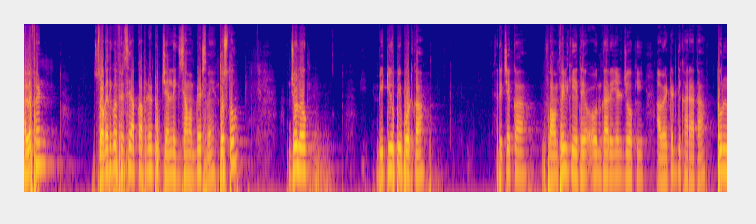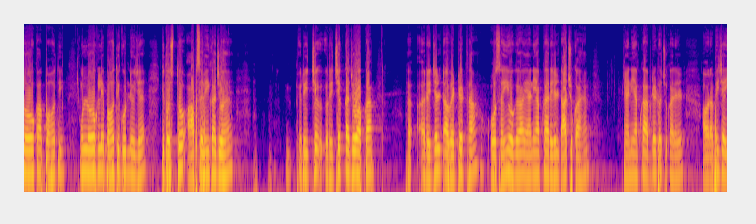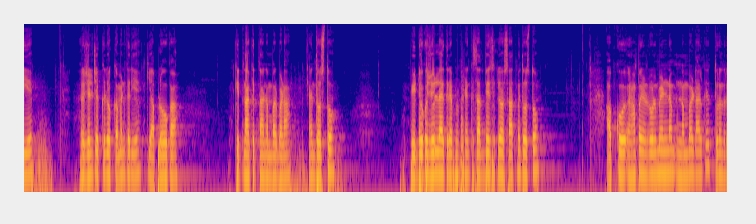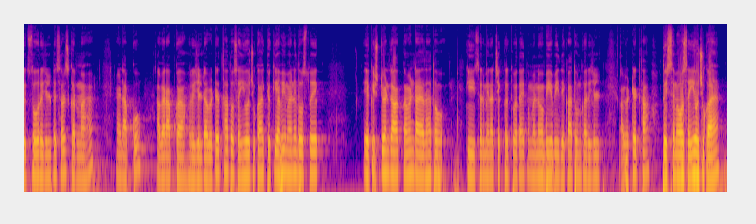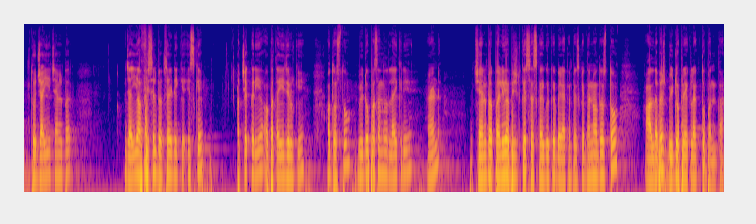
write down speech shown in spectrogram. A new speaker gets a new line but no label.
Hello friend, स्वागत है फिर से आपका अपने यूट्यूब चैनल एग्ज़ाम अपडेट्स में। दोस्तों, जो लोग बीटीयूपी बोर्ड का, रिचेक का फॉर्म फिल किए थे और उनका रिज़ल्ट जो कि अवेटेड दिखा रहा था तो उन लोगों का बहुत ही, उन लोगों के लिए बहुत ही गुड न्यूज़ है कि दोस्तों, आप सभी का जो है, रिचेक रिचेक का जो आपका रिज़ल्ट अवेटेड था, वो सही हो गया, यानी आपका रिज़ल्ट आ चुका है, यानी आपका अपडेट हो चुका है रिज़ल्ट, और अभी जाइए रिज़ल्ट चेक करिए कमेंट करिए कि आप लोगों का कितना कितना नंबर बढ़ा। एंड दोस्तों, वीडियो को ज़रूर लाइक करिए, अपने फ्रेंड के साथ भेज सके और साथ में दोस्तों, आपको यहाँ पर इनरोलमेंट नंबर डाल के तुरंत सो रिज़ल्ट पे सर्च करना है। एंड आपको, अगर आपका रिज़ल्ट अवेटेड था तो सही हो चुका है, क्योंकि अभी मैंने दोस्तों एक एक स्टूडेंट का कमेंट आया था तो कि सर मेरा चेक करके बताइए तो मैंने अभी अभी देखा तो उनका रिज़ल्ट अवेटेड था तो इस समय वो सही हो चुका है। तो जाइए चैनल पर जाइए ऑफिशियल वेबसाइट इसके और चेक करिए और बताइए ज़रूर कि और दोस्तों, वीडियो पसंद हो तो लाइक करिए एंड चैनल पर पहली बार विज़िट के सब्सक्राइब करके बेल आइकन प्रेस करिए। धन्यवाद दोस्तों। ऑल द बेस्ट वीडियो पर एक लाइक तो बनता है।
